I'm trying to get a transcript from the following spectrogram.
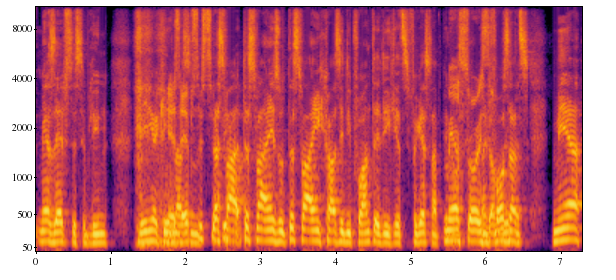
mehr Selbstdisziplin, weniger gehen Mehr lassen. Selbstdisziplin? Das war, das war eigentlich so, das war eigentlich quasi die Pointe, die ich jetzt vergessen habe. Mehr Storys Mein am Vorsatz, mehr,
